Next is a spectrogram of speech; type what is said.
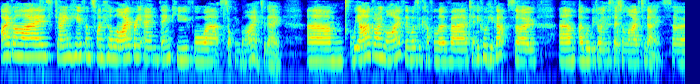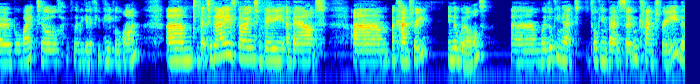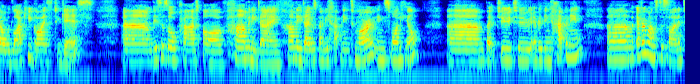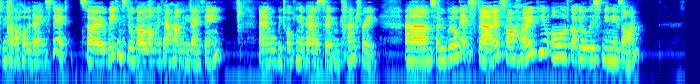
Hi guys, Jane here from Swan Hill Library and thank you for uh, stopping by today. Um, we are going live. There was a couple of uh, technical hiccups, so um, I will be doing the session live today. So we'll wait till hopefully we get a few people on. Um, but today is going to be about um, a country in the world. Um, we're looking at talking about a certain country that I would like you guys to guess. Um, this is all part of Harmony Day. Harmony Day was going to be happening tomorrow in Swan Hill, um, but due to everything happening, um, everyone's decided to have a holiday instead. So we can still go along with our Harmony Day theme, and we'll be talking about a certain country. Um, so we will get started. So I hope you all have got your listening ears on.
